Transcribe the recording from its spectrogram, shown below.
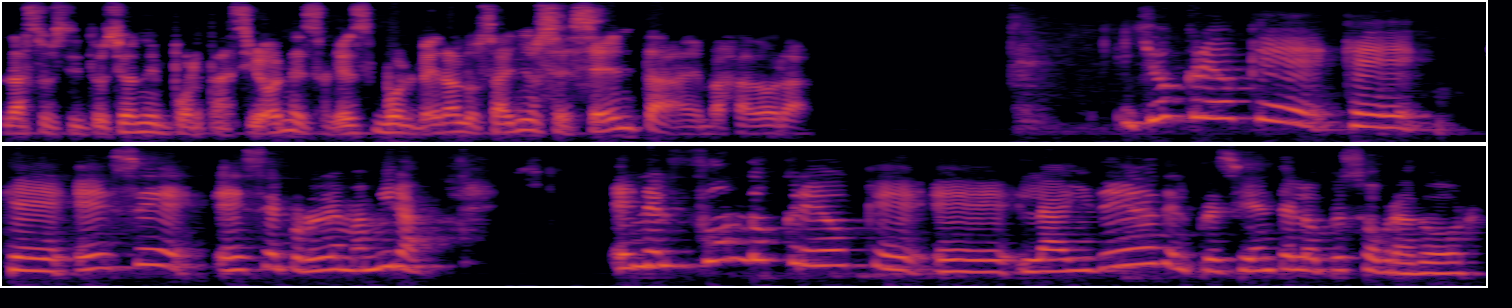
la sustitución de importaciones, es volver a los años 60, embajadora. Yo creo que, que, que ese es el problema. Mira, en el fondo creo que eh, la idea del presidente López Obrador,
